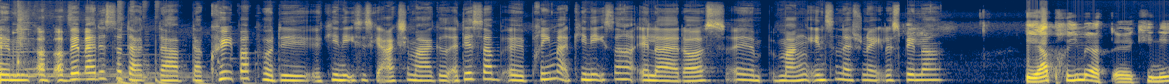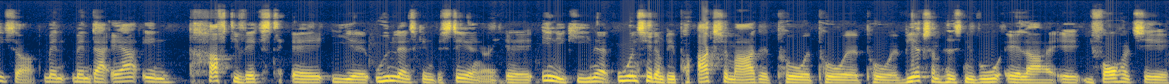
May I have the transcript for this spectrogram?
Øhm, og, og hvem er det så, der, der, der køber på det øh, kinesiske aktiemarked? Er det så øh, primært kinesere, eller er der også øh, mange internationale spillere? Det er primært øh, kinesere, men, men der er en kraftig vækst øh, i øh, udenlandske investeringer øh, ind i Kina, uanset om det er på aktiemarkedet, på, øh, på, øh, på virksomhedsniveau eller øh, i forhold til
